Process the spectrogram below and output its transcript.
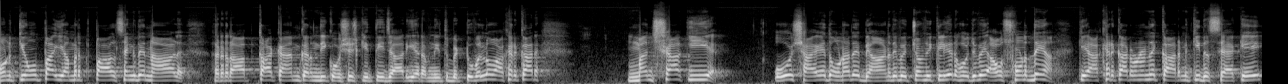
ਹੁਣ ਕਿਉਂ ਭਾਈ ਅਮਰਤਪਾਲ ਸਿੰਘ ਦੇ ਨਾਲ ਰਾਬਤਾ ਕਾਇਮ ਕਰਨ ਦੀ ਕੋਸ਼ਿਸ਼ ਕੀਤੀ ਜਾ ਰਹੀ ਹੈ ਰਵਨੀਤ ਬਿੱਟੂ ਵੱਲੋਂ? ਆਖਿਰਕਾਰ ਮਨਸ਼ਾ ਕੀ ਹੈ? ਉਹ ਸ਼ਾਇਦ ਉਹਨਾਂ ਦੇ ਬਿਆਨ ਦੇ ਵਿੱਚੋਂ ਵੀ ਕਲੀਅਰ ਹੋ ਜਾਵੇ। ਆਓ ਸੁਣਦੇ ਹਾਂ ਕਿ ਆਖਿਰਕਾਰ ਉਹਨਾਂ ਨੇ ਕਾਰਨ ਕੀ ਦੱਸਿਆ ਕਿ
